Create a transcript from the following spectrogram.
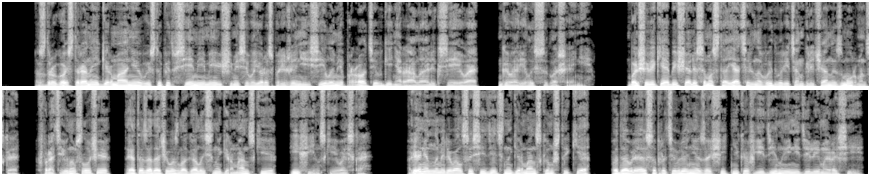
С другой стороны, Германия выступит всеми имеющимися в ее распоряжении силами против генерала Алексеева, говорилось в соглашении большевики обещали самостоятельно выдворить англичан из Мурманска. В противном случае эта задача возлагалась на германские и финские войска. Ленин намеревался сидеть на германском штыке, подавляя сопротивление защитников единой и неделимой России.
